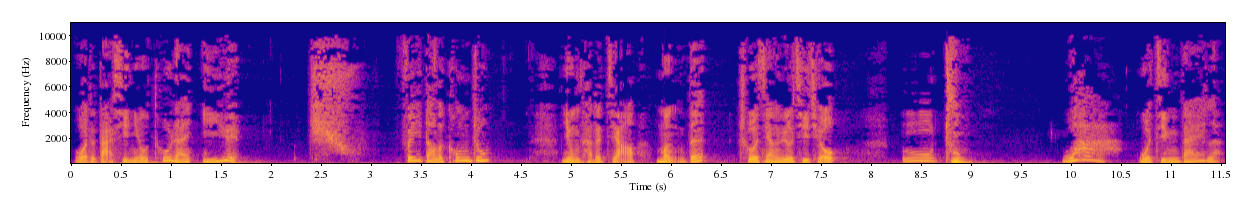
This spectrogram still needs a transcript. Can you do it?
我的大犀牛突然一跃，咻，飞到了空中，用它的脚猛地戳向热气球。呜咚！哇！我惊呆了。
